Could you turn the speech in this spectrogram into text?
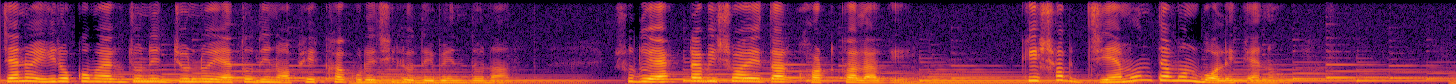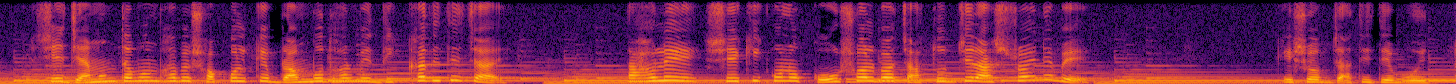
যেন এইরকম একজনের জন্য এতদিন অপেক্ষা করেছিল দেবেন্দ্রনাথ। শুধু একটা বিষয়ে তার খটকা লাগে। কেশব যেমন তেমন বলে কেন? সে যেমন তেমনভাবে সকলকে ব্রাহ্ম ধর্মে দীক্ষা দিতে চায়, তাহলে সে কি কোনো কৌশল বা চাতুর্যের আশ্রয় নেবে? কেশব জাতিতে বৈদ্য,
